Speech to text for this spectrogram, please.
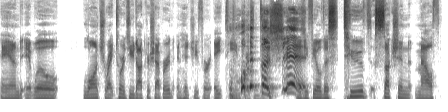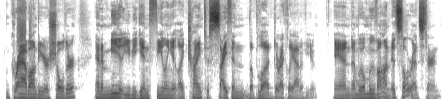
And it will launch right towards you, Dr. Shepard, and hit you for 18. What the shit? As you feel this toothed suction mouth grab onto your shoulder, and immediately you begin feeling it like trying to siphon the blood directly out of you. And then we'll move on. It's Soul Red's turn.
